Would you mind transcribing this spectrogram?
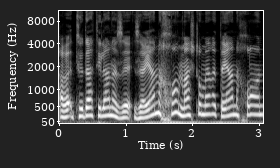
אבל את יודעת, אילנה, זה, זה היה נכון, מה שאת אומרת היה נכון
